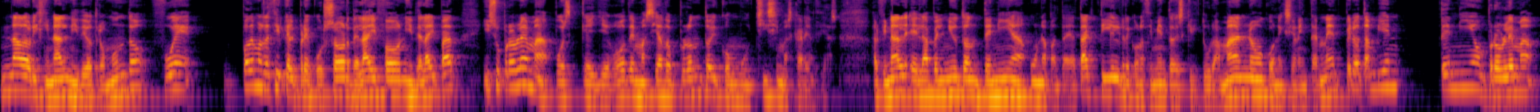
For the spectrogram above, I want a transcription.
nada original ni de otro mundo, fue, podemos decir que el precursor del iPhone y del iPad, y su problema, pues que llegó demasiado pronto y con muchísimas carencias. Al final, el Apple Newton tenía una pantalla táctil, reconocimiento de escritura a mano, conexión a Internet, pero también tenía un problema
